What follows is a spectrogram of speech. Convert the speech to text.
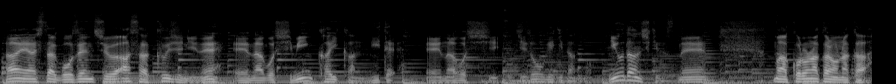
はい明日午前中朝9時にね、えー、名護市民会館にて、えー、名護市児童劇団の入団式ですねまあコロナ禍の中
